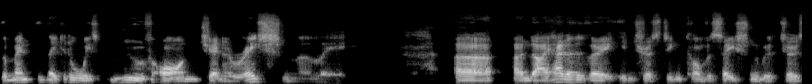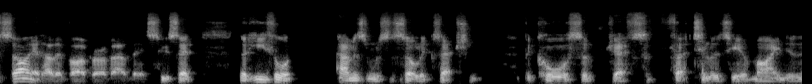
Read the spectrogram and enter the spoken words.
That meant that they could always move on generationally. Uh, and I had a very interesting conversation with Tsai at Alibaba about this, who said that he thought Amazon was the sole exception because of Jeff's fertility of mind and,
